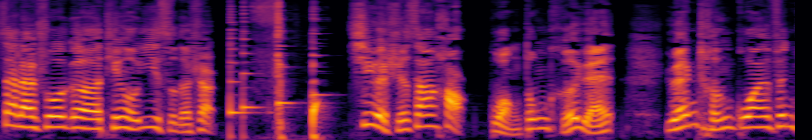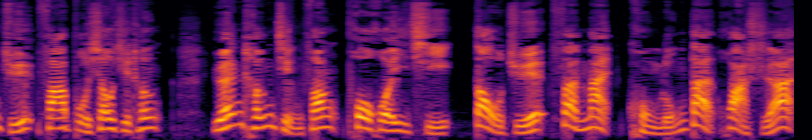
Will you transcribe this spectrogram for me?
再来说个挺有意思的事儿。七月十三号，广东河源源城公安分局发布消息称，源城警方破获一起盗掘、贩卖恐龙蛋化石案，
